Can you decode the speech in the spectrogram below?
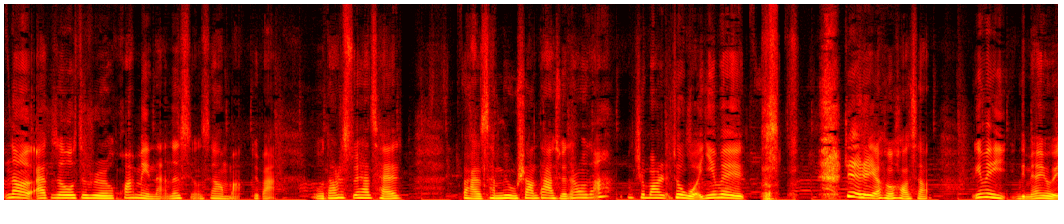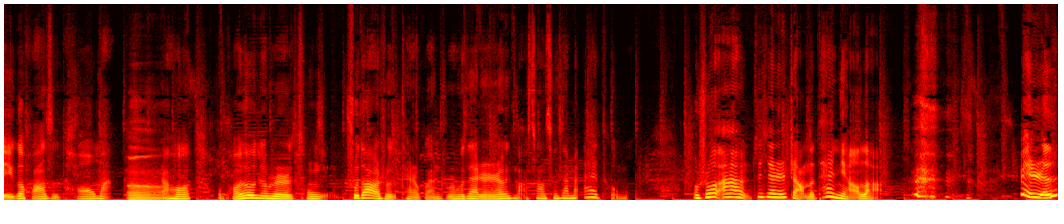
那 XO 就是花美男的形象嘛，对吧？我当时虽然才吧才没有上大学，但是我觉得啊，这帮人就我因为 这件事也很好笑。因为里面有一个黄子韬嘛，嗯，然后我朋友就是从出道的时候就开始关注，然后在人人网相册下面艾特我，我说啊，这些人长得太娘了，被人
